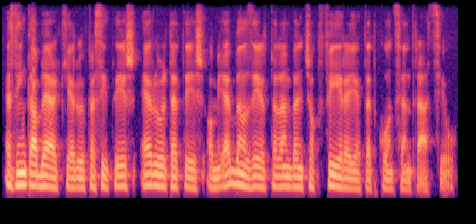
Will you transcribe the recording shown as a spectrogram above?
Ez inkább lelki erőfeszítés, erőltetés, ami ebben az értelemben csak félreértett koncentráció.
